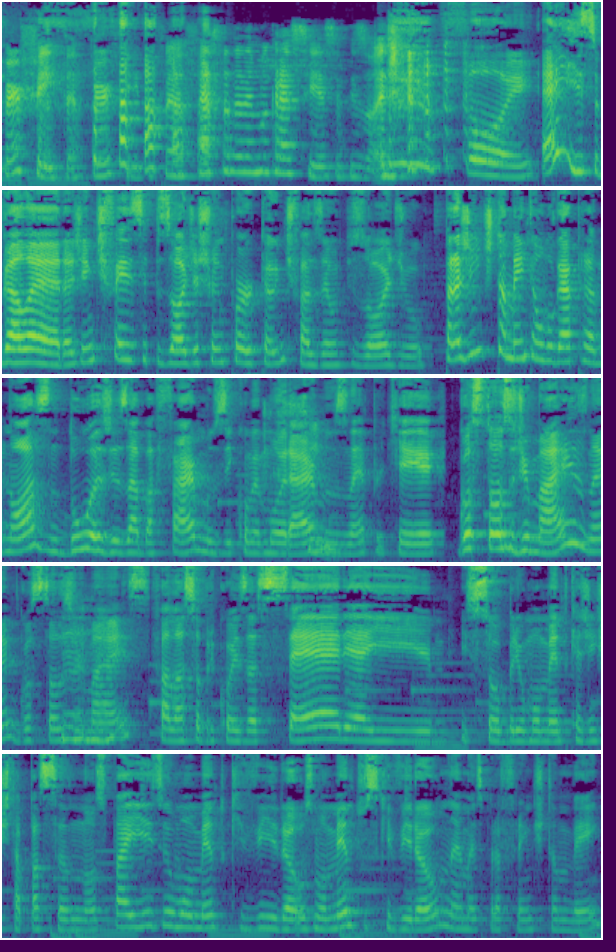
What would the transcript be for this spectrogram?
perfeita, perfeita. Foi a festa da democracia esse episódio. Foi. É isso, galera. A gente fez esse episódio, achou importante fazer um episódio. Pra gente também ter um lugar pra nós duas desabafarmos e comemorarmos, Sim. né? Porque gostoso demais, né? Gostoso Uhum. demais. Falar sobre coisa séria e, e sobre o momento que a gente tá passando no nosso país e o momento que vira, os momentos que virão, né? Mais pra frente também.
